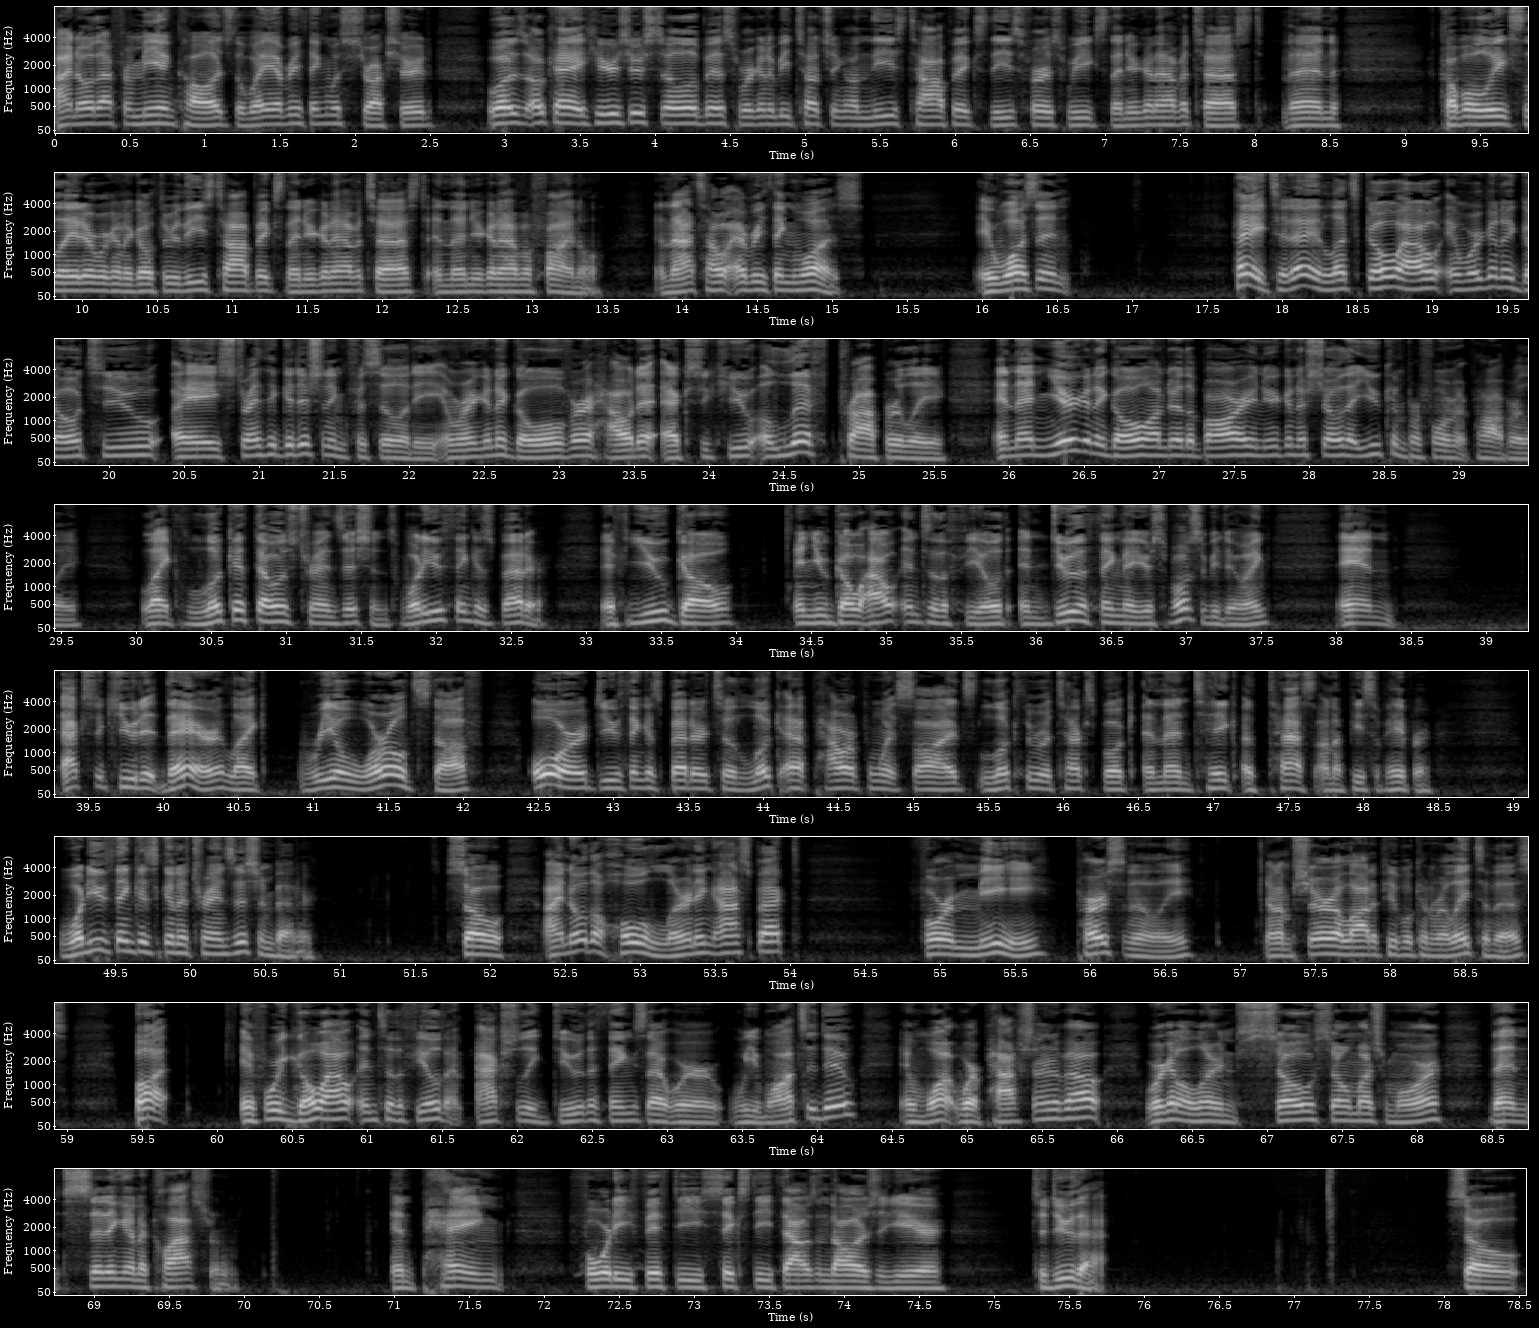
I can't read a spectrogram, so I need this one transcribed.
I know that for me in college, the way everything was structured was okay, here's your syllabus. We're going to be touching on these topics these first weeks. Then you're going to have a test. Then a couple of weeks later, we're going to go through these topics. Then you're going to have a test. And then you're going to have a final. And that's how everything was. It wasn't hey, today let's go out and we're going to go to a strength and conditioning facility and we're going to go over how to execute a lift properly. And then you're going to go under the bar and you're going to show that you can perform it properly. Like, look at those transitions. What do you think is better? If you go and you go out into the field and do the thing that you're supposed to be doing and execute it there, like real world stuff, or do you think it's better to look at PowerPoint slides, look through a textbook, and then take a test on a piece of paper? What do you think is going to transition better? So I know the whole learning aspect for me personally, and I'm sure a lot of people can relate to this, but if we go out into the field and actually do the things that we're we want to do and what we're passionate about, we're going to learn so so much more than sitting in a classroom and paying 40, 50, 60,000 dollars a year to do that. So,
